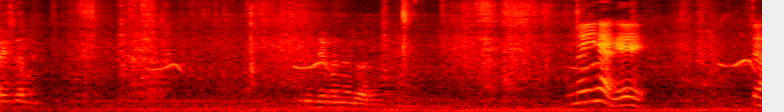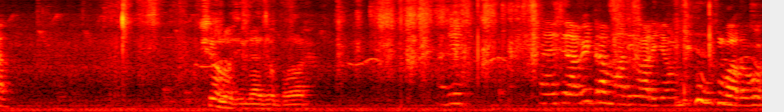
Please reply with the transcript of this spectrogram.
ਇੱਕਦਮ ਜਿੱਦੇ ਬੰਨੇ ਕਰ ਨਹੀਂ ਹੈਗੇ। ਚੱਲ। ਚਲੋ ਜੀ ਲੈ ਜਾਓ ਬਾਹਰ। ਅਜੇ ਅਜੇ ਤੇ ਆ ਵੀ ਡਰਮਾਂ ਦੀ ਵਾਰੀ ਆਉਣੀ ਮਾਰੋ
